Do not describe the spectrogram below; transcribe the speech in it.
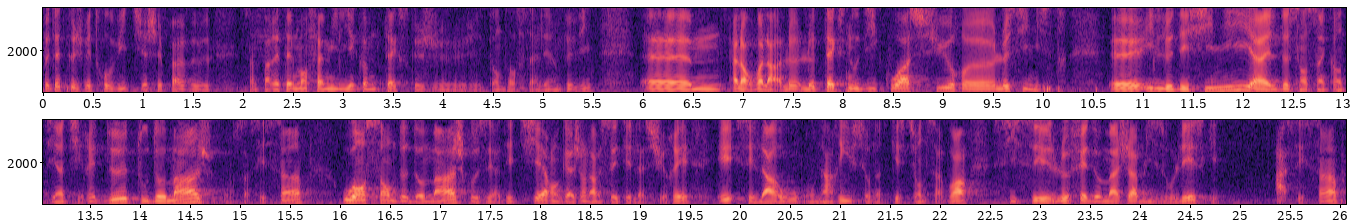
peut-être que je vais trop vite. Je sais pas, ça me paraît tellement familier comme texte que j'ai tendance à aller un peu vite. alors voilà, le, texte nous dit quoi sur le sinistre? Euh, il le définit à L251-2, tout dommage, ça c'est simple, ou ensemble de dommages causés à des tiers engageant la responsabilité de l'assuré. Et c'est là où on arrive sur notre question de savoir si c'est le fait dommageable isolé, ce qui est assez simple,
